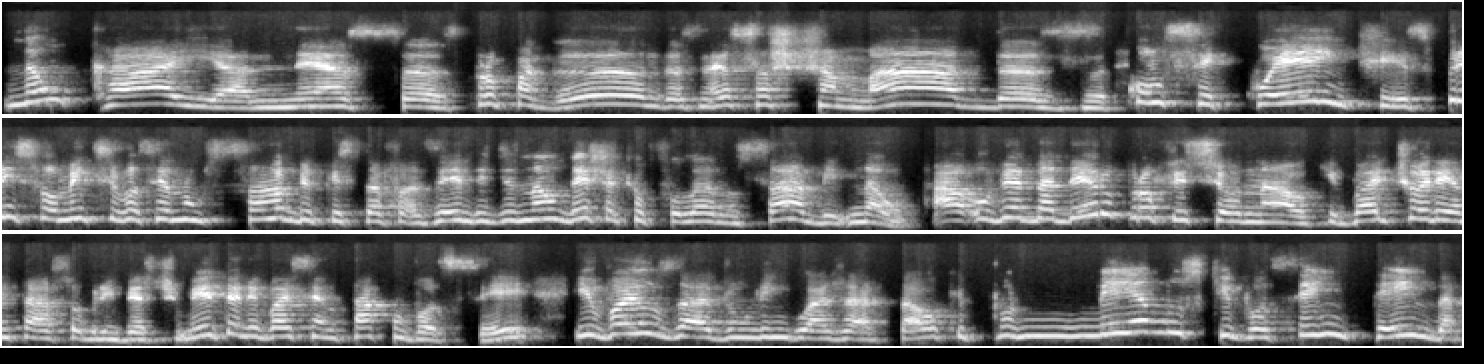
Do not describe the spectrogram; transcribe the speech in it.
Não caia nessas propagandas, nessas chamadas consequentes, principalmente se você não sabe o que está fazendo e diz, não, deixa que o fulano sabe. Não. O verdadeiro profissional que vai te orientar sobre investimento, ele vai sentar com você e vai usar de um linguajar tal que, por menos que você entenda,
